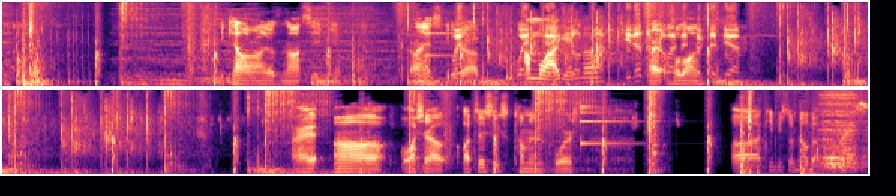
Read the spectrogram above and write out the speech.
I'm coming. Cameron does not see me. Nice, good Wait. job. Wait, I'm lagging, though. He doesn't Alright, hold on. took the gym. Alright, uh, watch out. Autistics coming in force. Uh, can you do some help? out, Nice.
